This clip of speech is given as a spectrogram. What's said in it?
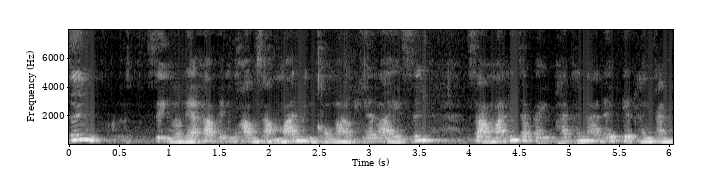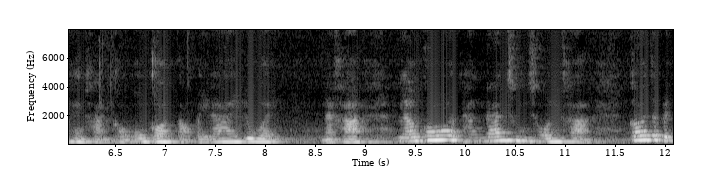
ซึ่งสิ่งเหล่านี้ค่ะเป็นความสามารถหนึ่งของมหาวิทยาลัย ซึ่งสามารถที่จะไปพัฒนาได้เปรียบทางการแข่งขันขององค์กรต่อไปได้ด้วยนะคะ แล้วก็ทางด้านชุมชนค่ะ ก็จะเป็น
